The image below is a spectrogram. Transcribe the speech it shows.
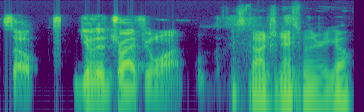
So give it a try if you want. Astonishing X Men. There you go.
